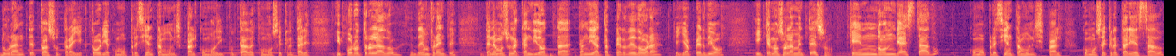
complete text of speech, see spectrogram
durante toda su trayectoria como presidenta municipal, como diputada, como secretaria. Y por otro lado, de enfrente, tenemos una candidata, candidata perdedora, que ya perdió, y que no solamente eso, que en donde ha estado, como presidenta municipal, como secretaria de Estado,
